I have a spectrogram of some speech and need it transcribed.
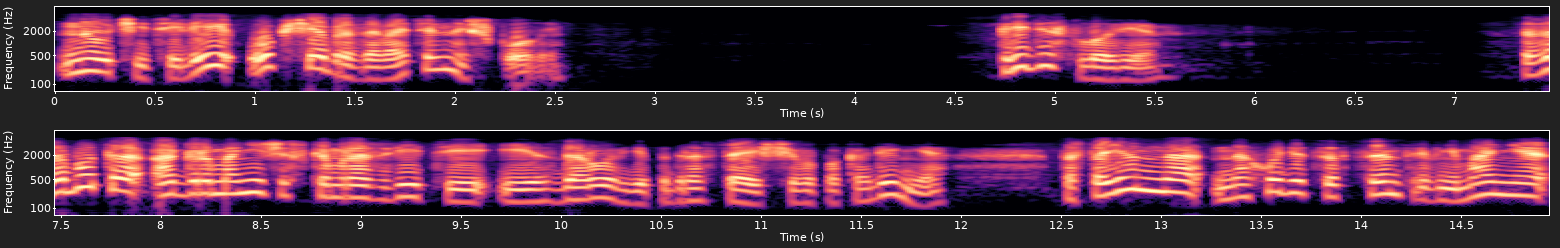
на учителей общеобразовательной школы. Предисловие. Забота о гармоническом развитии и здоровье подрастающего поколения постоянно находится в центре внимания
